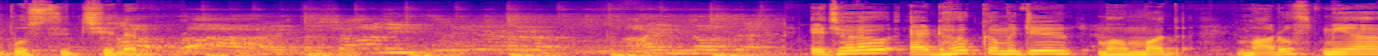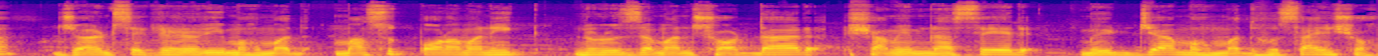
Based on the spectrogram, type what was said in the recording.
উপস্থিত ছিলেন. এছাড়াও অ্যাডহক কমিটির মোহাম্মদ মারুফ মিয়া জয়েন্ট সেক্রেটারি মোহাম্মদ মাসুদ পরামানিক, নুরুজ্জামান সর্দার, শামীম নাসের, মির্জা মোহাম্মদ হুসাইন সহ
